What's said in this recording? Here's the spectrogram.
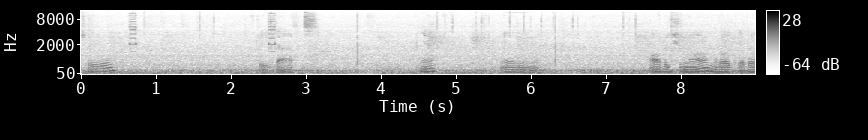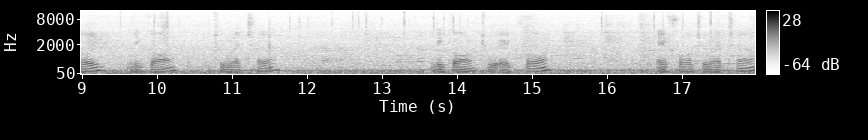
two results yeah in original Roy legal two letter legal two A4 A4 two letter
